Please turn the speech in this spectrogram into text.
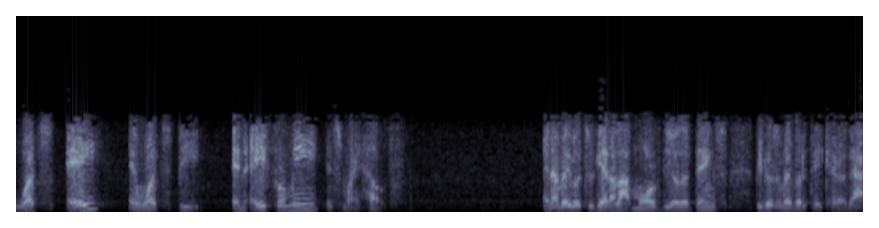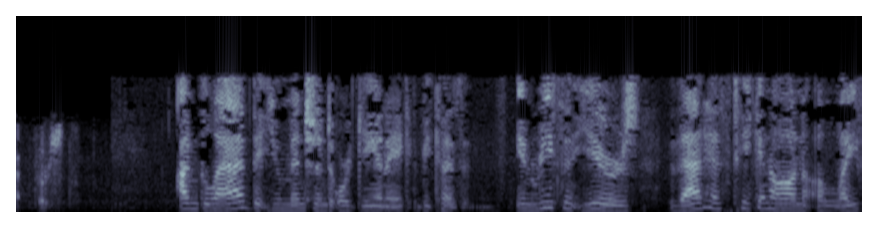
what's A and what's B. And A for me is my health. And I'm able to get a lot more of the other things because I'm able to take care of that first. I'm glad that you mentioned organic because in recent years that has taken on a life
